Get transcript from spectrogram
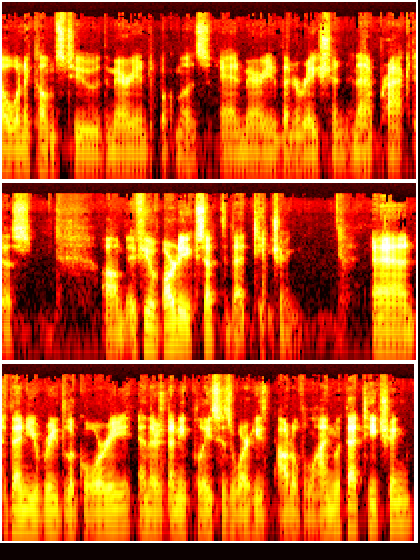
uh, when it comes to the Marian dogmas and Marian veneration and that practice, um, if you have already accepted that teaching, and then you read Liguori, and there's any places where he's out of line with that teaching,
